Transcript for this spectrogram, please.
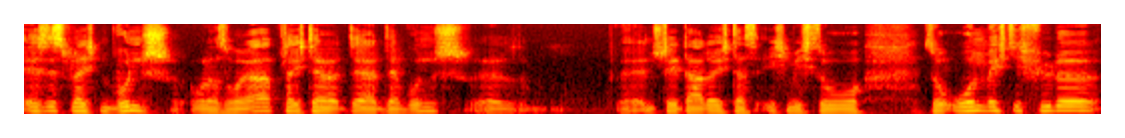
es ist vielleicht ein Wunsch oder so, ja. Vielleicht der, der, der Wunsch äh, entsteht dadurch, dass ich mich so, so ohnmächtig fühle,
